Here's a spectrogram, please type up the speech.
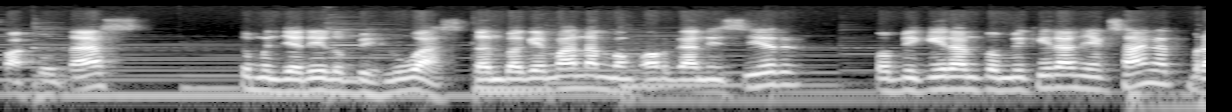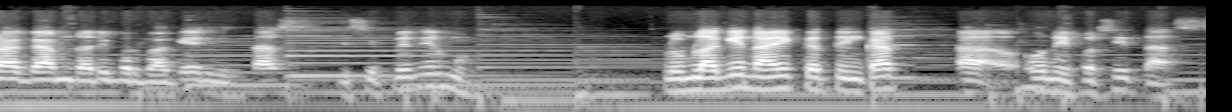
fakultas itu menjadi lebih luas dan bagaimana mengorganisir pemikiran-pemikiran yang sangat beragam dari berbagai lintas disiplin ilmu. Belum lagi naik ke tingkat uh, universitas.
